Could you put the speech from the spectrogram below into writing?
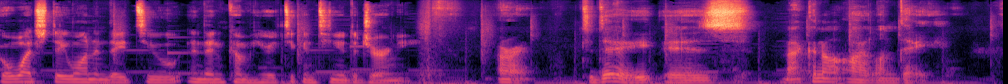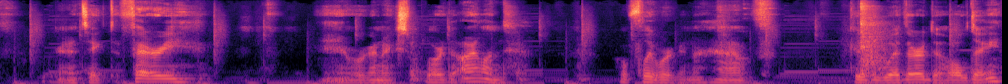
go watch day one and day two, and then come here to continue the journey. All right, today is Mackinac Island Day. We're gonna take the ferry and we're gonna explore the island. Hopefully we're gonna have good weather the whole day.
